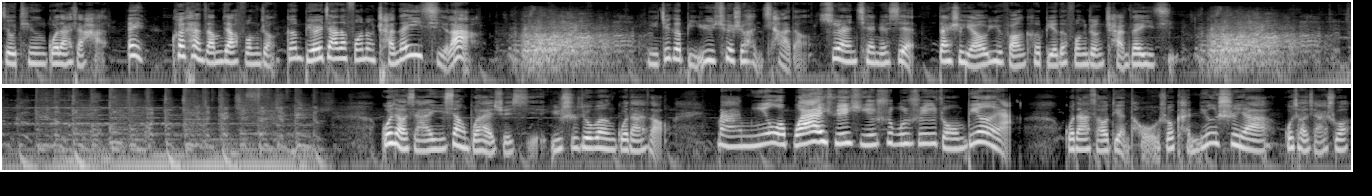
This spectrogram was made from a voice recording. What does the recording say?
就听郭大侠喊：“哎，快看咱们家风筝，跟别人家的风筝缠在一起啦！”你这个比喻确实很恰当，虽然牵着线，但是也要预防和别的风筝缠在一起。郭晓霞一向不爱学习，于是就问郭大嫂：“妈咪，我不爱学习是不是一种病呀？”郭大嫂点头说：“肯定是呀。”郭晓霞说：“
